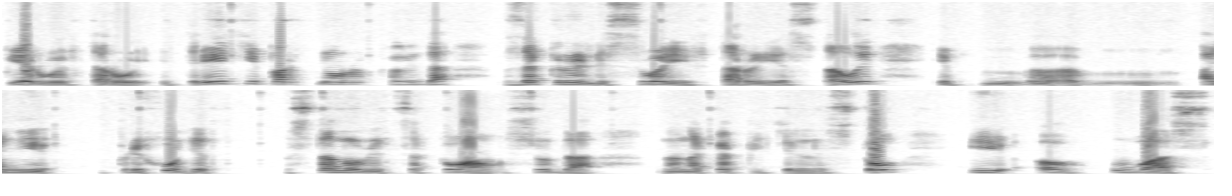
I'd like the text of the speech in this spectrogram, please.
первый, второй и третий партнеры, когда закрыли свои вторые столы, и э, они приходят, становятся к вам сюда на накопительный стол, и э, у вас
